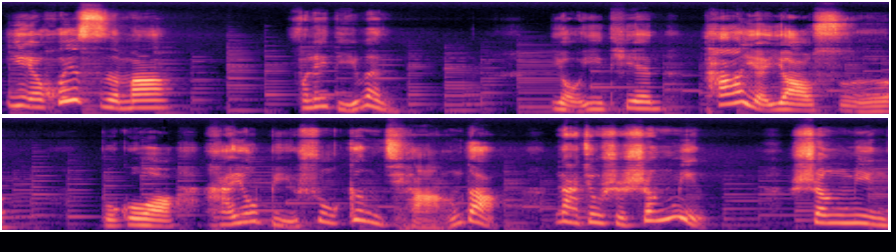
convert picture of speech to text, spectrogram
也会死吗？弗雷迪问。有一天，它也要死。不过，还有比树更强的，那就是生命。生命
